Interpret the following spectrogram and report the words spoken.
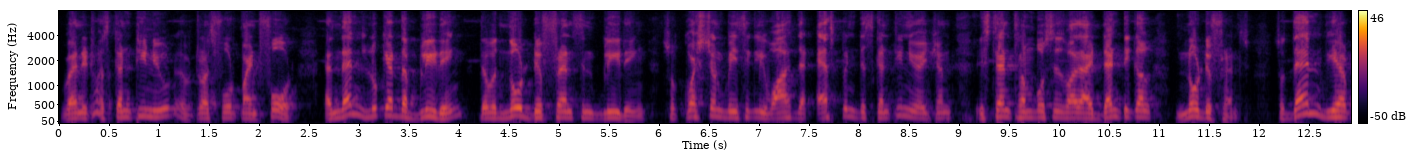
when it was continued, it was 4.4. And then look at the bleeding, there was no difference in bleeding. So question basically was that aspirin discontinuation, stent thrombosis was identical, no difference. So then we have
